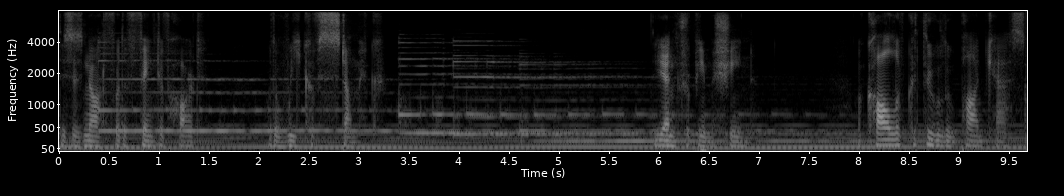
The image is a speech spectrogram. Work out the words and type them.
this is not for the faint of heart or the weak of stomach. The Entropy Machine, a Call of Cthulhu podcast.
